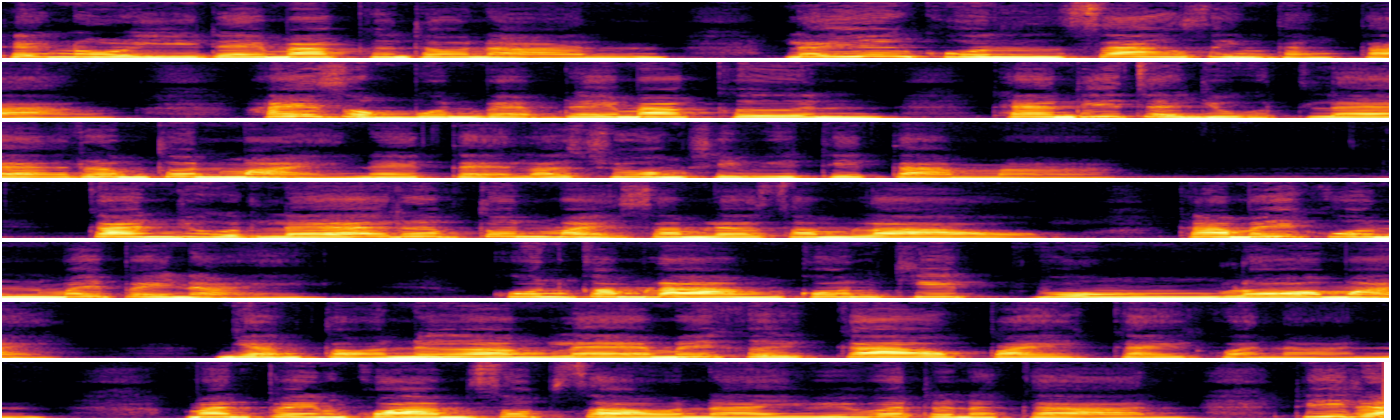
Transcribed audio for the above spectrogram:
เทคโนโลยีได้มากขึ้นเท่านั้น และยิ่งคุณสร้างสิ่งต่างๆ ให้สมบูรณ์แบบได้มากขึ้น แทนที่จะหยุดและเริ่มต้นใหม่ในแต่ละช่วงชีวิตที่ตามมา การหยุดและเริ่มต้นใหม่ซ้ำแล้วซ้ำเล่าทำให้คุณไม่ไปไหน คุณกำลังค้นคิดวงล้อใหม่ อย่างต่อเนื่องและไม่เคยก้าวไปไกลกว่านั้น มันเป็นความซบเซาในวิวัฒนาการที่ท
